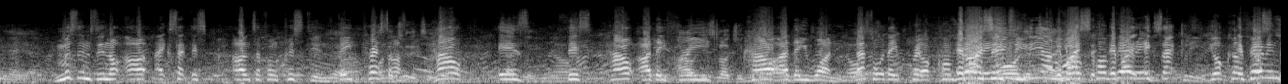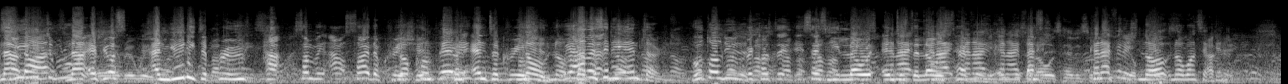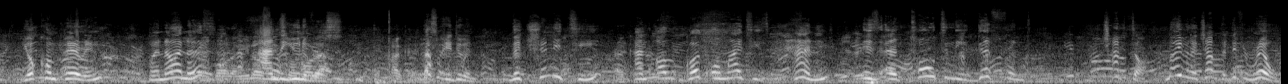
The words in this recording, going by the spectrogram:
Muslims do not uh, accept this answer from Christians. They press us. Trinity, How yeah. is Exactly. this? How are they three? is? How are they one? That's what they press. If I say to you, if I say, if I comparing- exactly, you're if comparing now, stars- now if you're and you need to prove how something outside of You're creation can enter creation. No, no. We haven't that- said he no, entered. no, no. Who told you this? because it, it says Brother, he lower, can enters I- the lowest heaven. can I finish? lowest heaven, so Can I it's finish? your No, no, one second. Okay. You're comparing bananas and the universe. Okay. That's what you're doing. The Trinity and God Almighty's hand is a totally different chapter. Not even a chapter, different realm.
